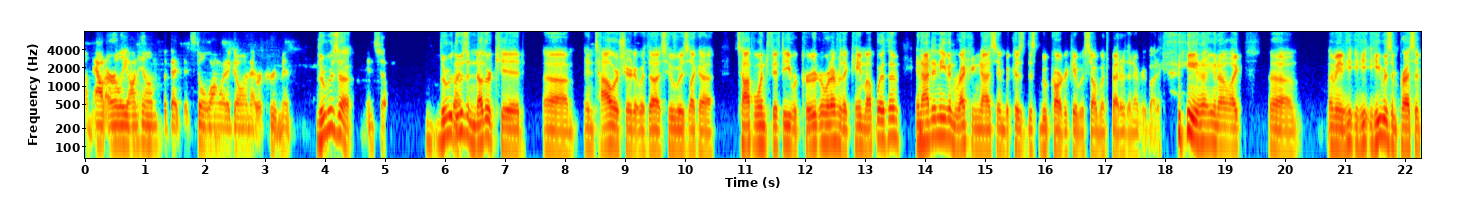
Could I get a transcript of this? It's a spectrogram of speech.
um, out early on him, but that it's still a long way to go on that recruitment. There was a And so there, there was another kid, um, and Tyler shared it with us, who was like a top 150 recruit or whatever that came up with him. And I didn't even recognize him because this Boo Carter kid was so much better than everybody. you know, you know, like, um, I mean, he, he he was impressive.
